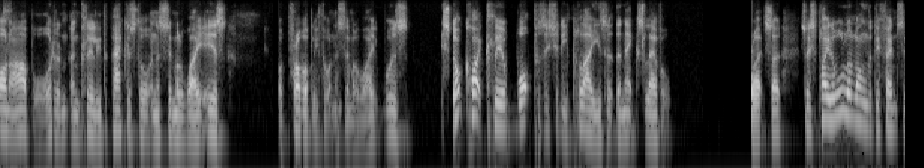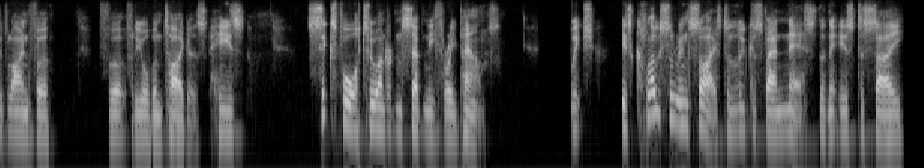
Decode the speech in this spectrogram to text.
on our board, and, and clearly the Packers thought in a similar way, is or probably thought in a similar way, was it's not quite clear what position he plays at the next level. Right. So so he's played all along the defensive line for for for the Auburn Tigers. He's 6'4", 273 pounds, which is closer in size to Lukas Van Ness than it is to say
